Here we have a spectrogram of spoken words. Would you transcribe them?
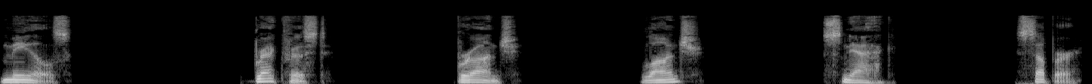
Meals. Breakfast. Brunch. Lunch. Snack. Supper.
